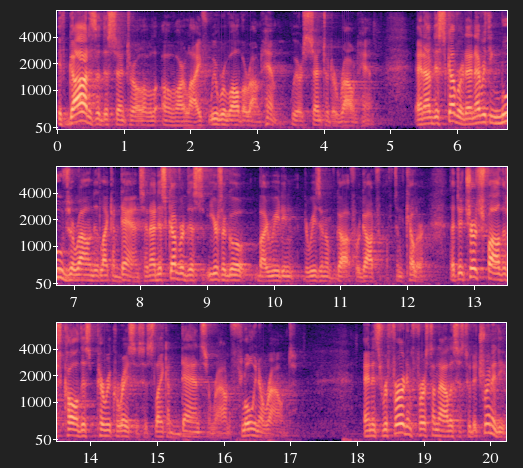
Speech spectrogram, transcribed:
If God is at the center of, of our life, we revolve around Him. We are centered around Him. And I've discovered, and everything moves around it like a dance. And I discovered this years ago by reading The Reason of God for God of Tim Keller, that the church fathers call this perichoresis. It's like a dance around, flowing around. And it's referred in first analysis to the Trinity.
